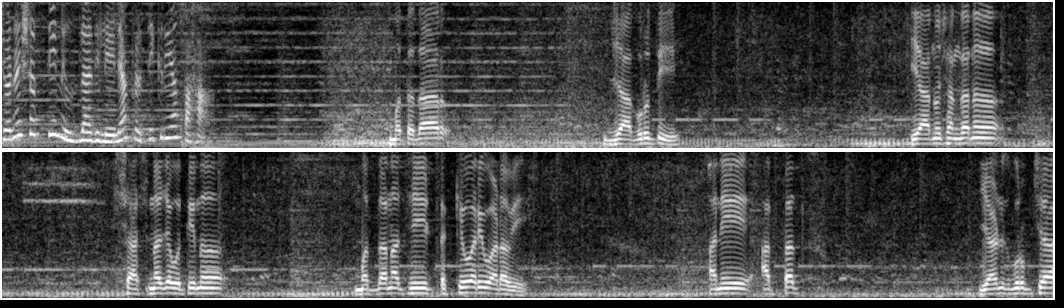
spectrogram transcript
जनशक्ती न्यूजला दिलेल्या प्रतिक्रिया पहा. मतदार जागृती या अनुषंगानं शासनाच्या वतीनं मतदानाची टक्केवारी वाढावी आणि आत्ताच जायंट्स ग्रुपच्या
